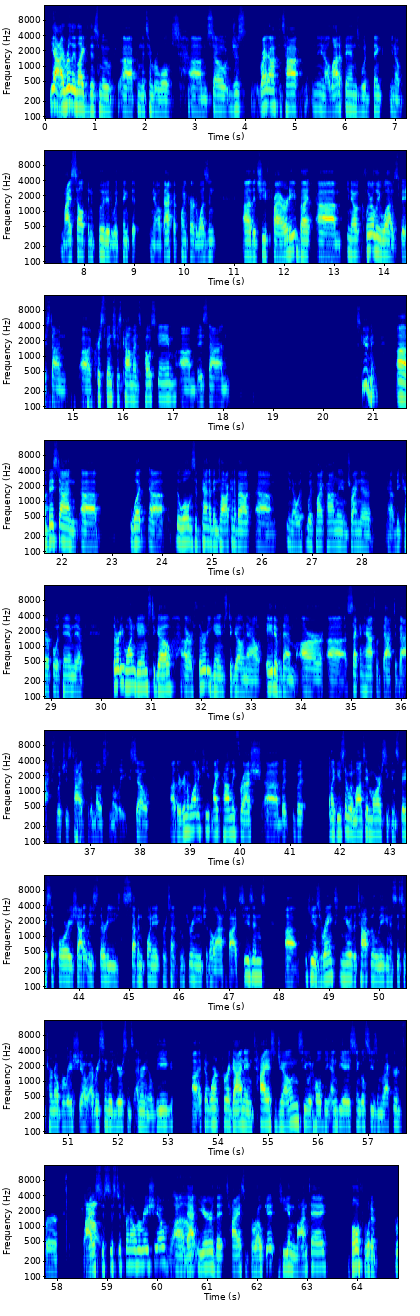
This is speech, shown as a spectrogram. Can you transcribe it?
Yeah, I really liked this move uh, from the Timberwolves. Um, so just right off the top, you know, a lot of fans would think, you know, myself included, would think that you know, a backup point guard wasn't uh, the chief priority, but um, you know, it clearly was based on uh, Chris Finch's comments post game, um, based on, excuse me, uh, based on uh, what uh, the Wolves have kind of been talking about, um, you know, with with Mike Conley and trying to uh, be careful with him. They have 31 games to go, or 30 games to go now. Eight of them are uh, second half of back to backs, which is tied for the most in the league. So uh, they're going to want to keep Mike Conley fresh, uh, but but like you said with Monte Morris, he can space the floor. He shot at least 37.8% from three in each of the last five seasons. Uh, he is ranked near the top of the league in assist to turnover ratio every single year since entering the league. Uh, if it weren't for a guy named Tyus Jones, he would hold the NBA single season record for wow. highest assist to turnover ratio. Uh, wow. Uh, that year that Tyus broke it, he and Monte both would have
